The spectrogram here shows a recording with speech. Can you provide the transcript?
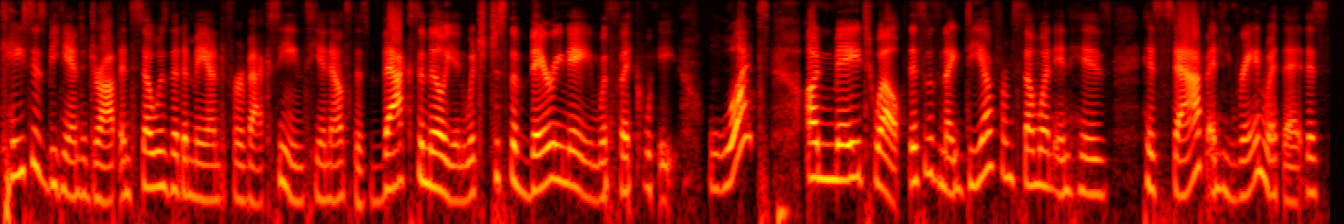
cases began to drop, and so was the demand for vaccines. He announced this Vax-A-Million, which just the very name was like, wait, what? On May 12th. This was an idea from someone in his his staff, and he ran with it. This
